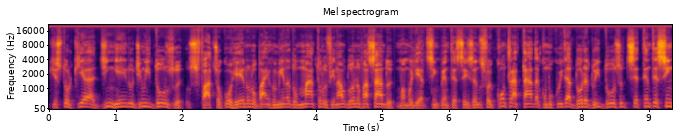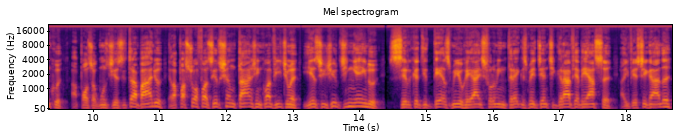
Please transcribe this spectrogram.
que extorquia dinheiro de um idoso. Os fatos ocorreram no bairro Mina do Mato no final do ano passado. Uma mulher de 56 anos foi contratada como cuidadora do idoso de 75. Após alguns dias de trabalho, ela passou a fazer chantagem com a vítima e exigir dinheiro. Cerca de 10 mil reais foram entregues mediante grave ameaça. A investigada investigada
